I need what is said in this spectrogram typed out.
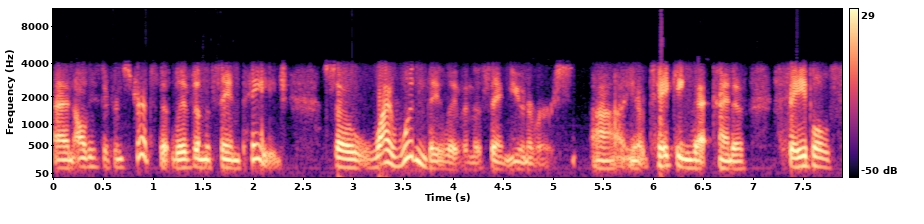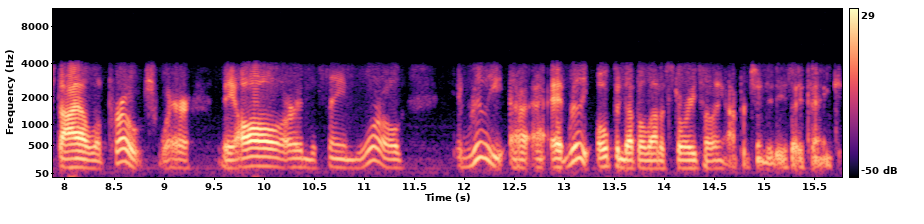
and all these different strips that lived on the same page. So why wouldn't they live in the same universe? Uh, you know, taking that kind of fable style approach where they all are in the same world it really uh, it really opened up a lot of storytelling opportunities. I think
